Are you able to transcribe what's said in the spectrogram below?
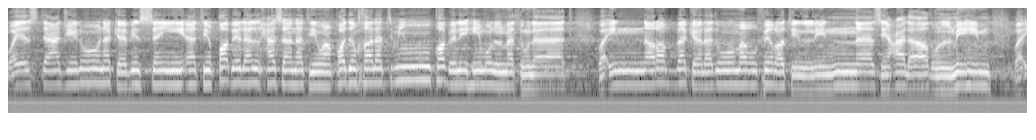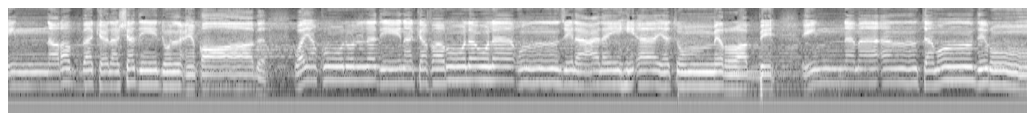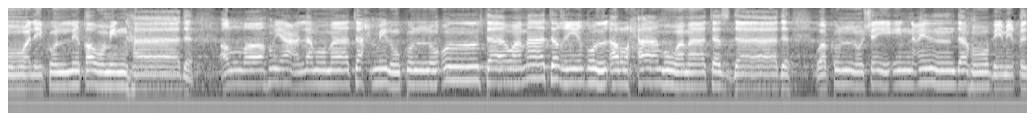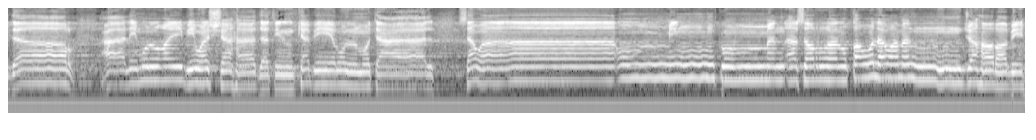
ويستعجلونك بالسيئة قبل الحسنة وقد خلت من قبلهم المثلات وإن ربك لذو مغفرة للناس على ظلمهم وإن ربك لشديد العقاب ويقول الذين كفروا لولا أنزل عليه آية من ربه إنما أنت منذر ولكل قوم هاد الله يعلم ما تحمل كل أنثى وما تغيض الأرحام وما تزداد وكل شيء عنده بمقدار عالم الغيب والشهادة الكبير المتعال سواء منكم من أسر القول ومن جهر به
